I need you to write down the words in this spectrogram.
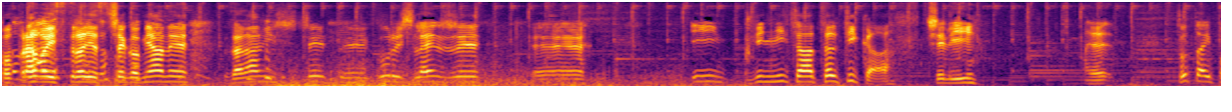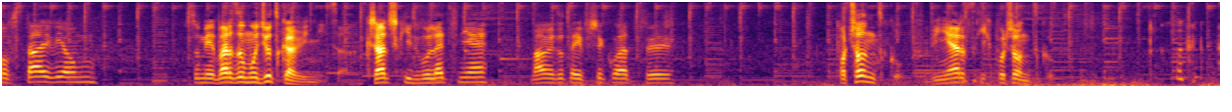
Po prawej stronie Strzegomany, za nami szczyt y, Góry Ślęży e, i winnica Celtica, czyli e, tutaj powstają w sumie bardzo młodziutka winnica. Krzaczki dwuletnie, mamy tutaj przykład y, początków, winiarskich początków.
